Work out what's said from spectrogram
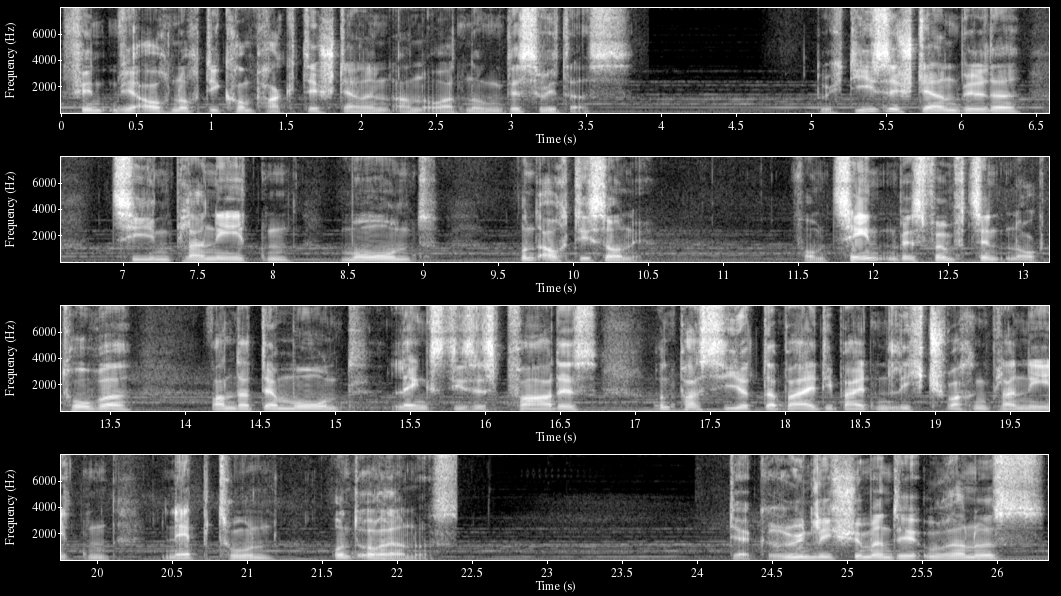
finden wir auch noch die kompakte Sternenanordnung des Witters. Durch diese Sternbilder ziehen Planeten, Mond und auch die Sonne. Vom 10. bis 15. Oktober wandert der Mond längs dieses Pfades und passiert dabei die beiden lichtschwachen Planeten Neptun und Uranus. Der grünlich schimmernde Uranus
